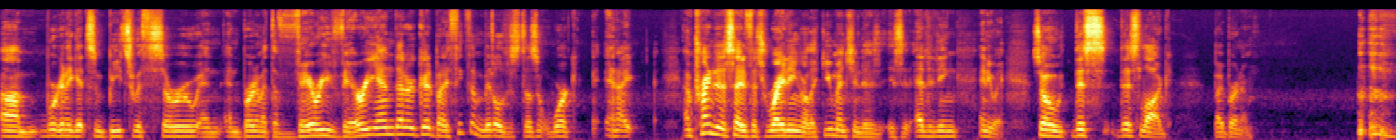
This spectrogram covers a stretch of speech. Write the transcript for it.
Um, we're gonna get some beats with Saru and, and Burnham at the very very end that are good, but I think the middle just doesn't work. And I I'm trying to decide if it's writing or like you mentioned is is it editing. Anyway, so this this log by Burnham.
